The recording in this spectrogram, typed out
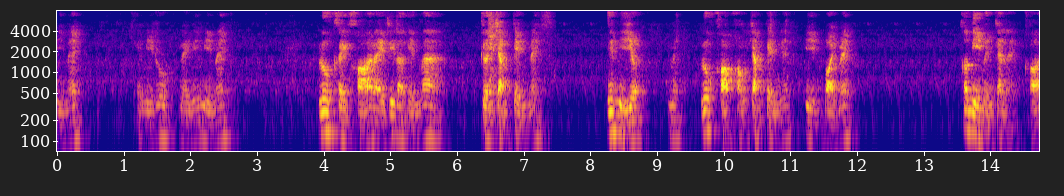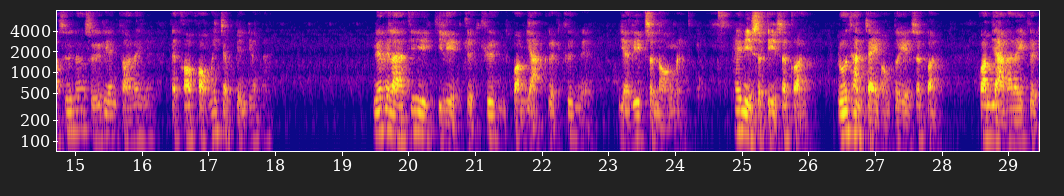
มีไหมใครมีลูกในนี้มีไหมลูกเคยขออะไรที่เราเห็นว่าเกินจำเป็นไหมนี่มีเยอะไหมลูกขอของจำเป็นเนี่ยมีบ่อยไหมก็มีเหมือนกันเลยขอซื้อหนังสือเรียนขออะไรเงี้ยแต่ขอของไม่จำเป็นเยอะนะ เนี่ยเวลาที่กิเลสเกิดขึ้น ความอยากเกิดขึ้นเนี่ย อย่ารีบสนองมันให้มีสติซะก่อน รู้ทันใจของตัวเองซะก่อน ความอยากอะไรเกิด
